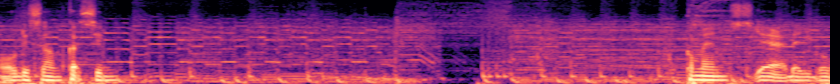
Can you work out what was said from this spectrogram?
Oh, this um cutscene. Comments. Yeah, there you go.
